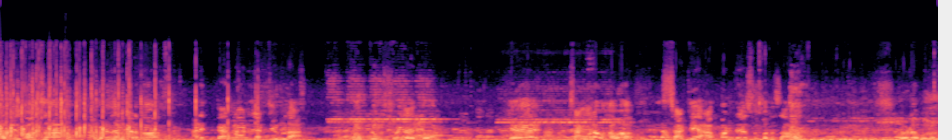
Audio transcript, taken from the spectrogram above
सतीश भाऊचं अभिनंदन करतो. आणि त्यांना आणि त्या टीमला खूप खूप शुभेच्छा देतो. हे चांगलं व्हावं साठी आपण त्याच्यासोबतच आहोत. एवढं बोलून.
